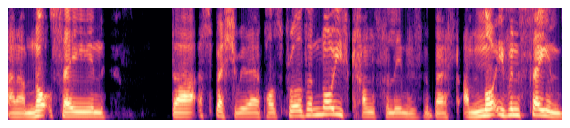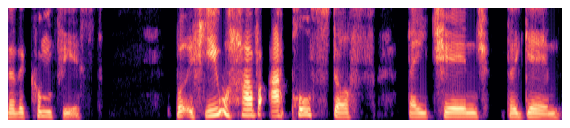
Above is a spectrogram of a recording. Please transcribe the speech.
and I'm not saying that, especially with AirPods Pro, the noise cancelling is the best. I'm not even saying they're the comfiest. But if you have Apple stuff, they change the game.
